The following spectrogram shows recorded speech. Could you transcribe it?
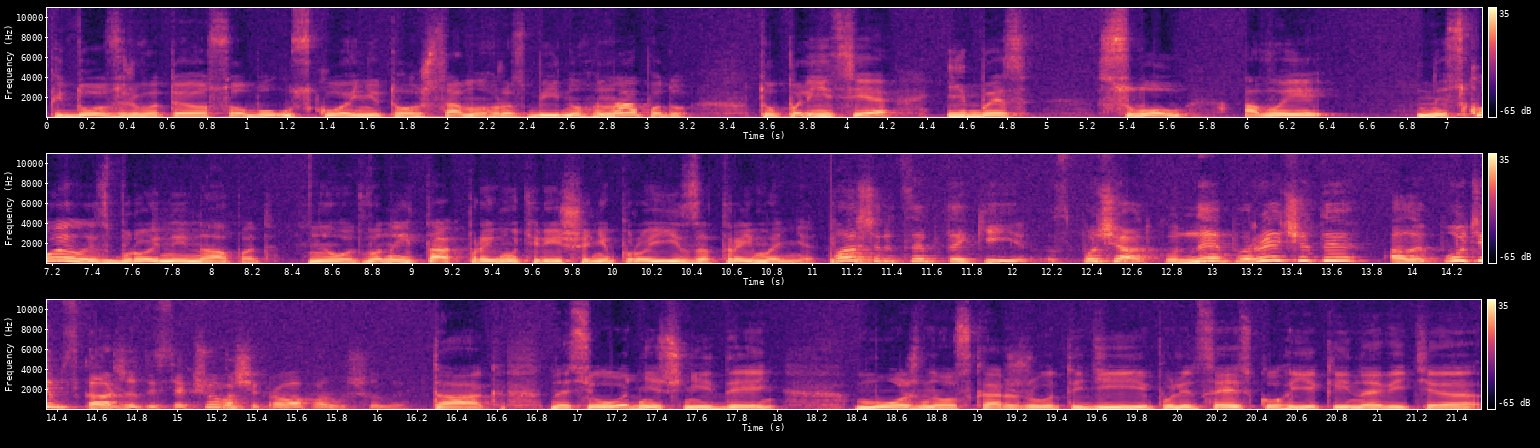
підозрювати особу у скоєнні того ж самого розбійного нападу, то поліція і без слов, а ви. Не скоїли збройний напад, ну от вони і так приймуть рішення про її затримання. Ваш рецепт такий: спочатку не перечити, але потім скаржитись, якщо ваші права порушили. Так, на сьогоднішній день можна оскаржувати дії поліцейського, який навіть е,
